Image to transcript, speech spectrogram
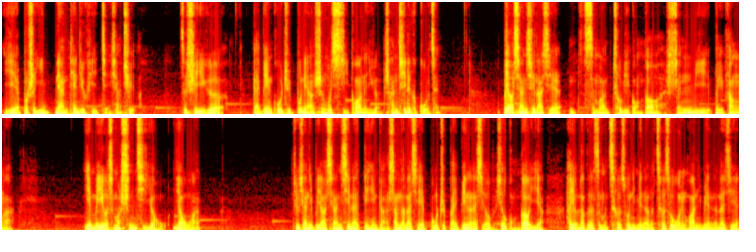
也不是一两天就可以减下去的，这是一个改变过去不良生活习惯的一个长期的一个过程。不要相信那些什么臭屁广告啊、神秘配方啊，也没有什么神奇药药丸。就像你不要相信那电线杆上的那些包治百病的那些小广告一样，还有那个什么厕所里面那个厕所文化里面的那些。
